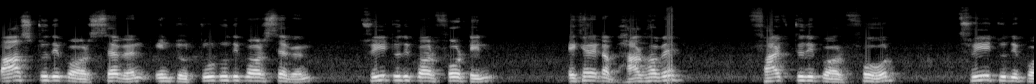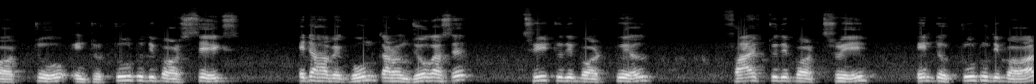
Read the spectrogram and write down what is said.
পাঁচ to the power seven into two to the power seven three to the power fourteen এখানে এটা ভাগ হবে five to the power four three to the power two into two to the power six এটা হবে গুণ, কারণ যোগ আছে three to the power twelve five to the power three into two to the power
